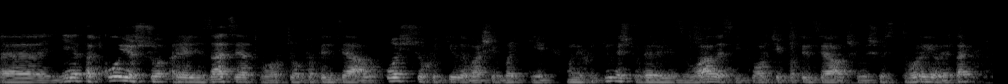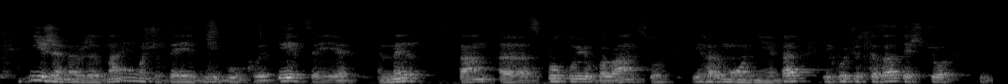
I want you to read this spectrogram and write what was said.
е, є такою, що реалізація творчого потенціалу. Ось що хотіли ваші батьки. Вони хотіли, щоб ви реалізували свій творчий потенціал, щоб ви щось створили. Так? І же ми вже знаємо, що це є дві букви І, це є мир, стан е, спокою, балансу і гармонії. Так? І хочу сказати, що під,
